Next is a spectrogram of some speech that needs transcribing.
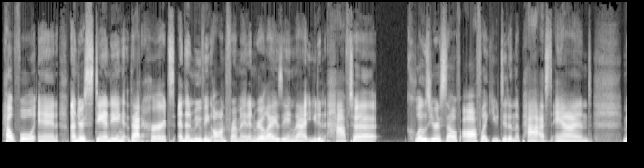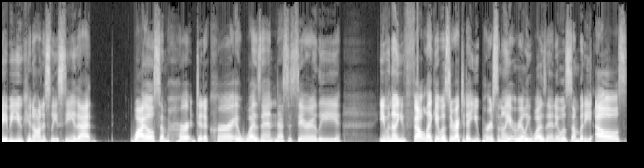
helpful in understanding that hurt and then moving on from it and realizing that you didn't have to close yourself off like you did in the past. And maybe you can honestly see that while some hurt did occur it wasn't necessarily even though you felt like it was directed at you personally, it really wasn't. It was somebody else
